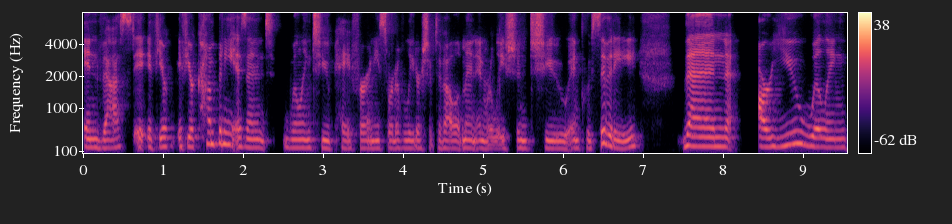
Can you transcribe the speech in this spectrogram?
invest if your if your company isn't willing to pay for any sort of leadership development in relation to inclusivity then are you willing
